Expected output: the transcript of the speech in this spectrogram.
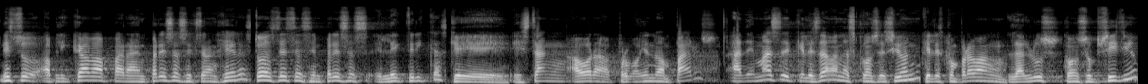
Esto aplicaba para empresas extranjeras, todas esas empresas eléctricas que están ahora promoviendo amparos, además de que les daban las concesiones, que les compraban la luz con subsidio,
